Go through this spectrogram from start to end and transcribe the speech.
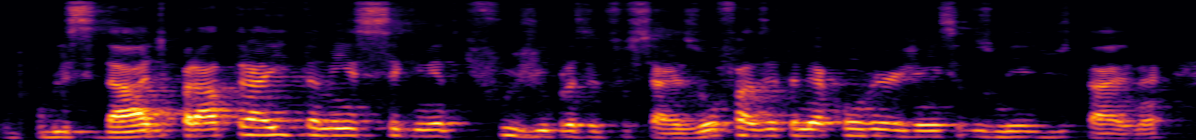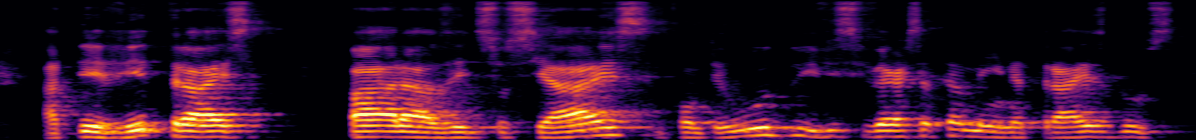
de publicidade para atrair também esse segmento que fugiu para as redes sociais, ou fazer também a convergência dos meios digitais, né? A TV traz para as redes sociais conteúdo e vice-versa também, né? Traz dos,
